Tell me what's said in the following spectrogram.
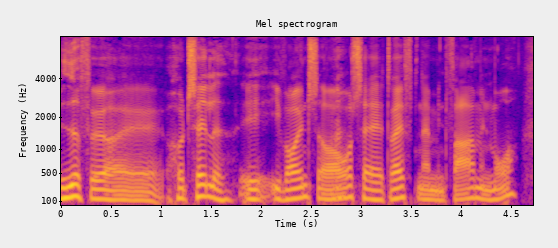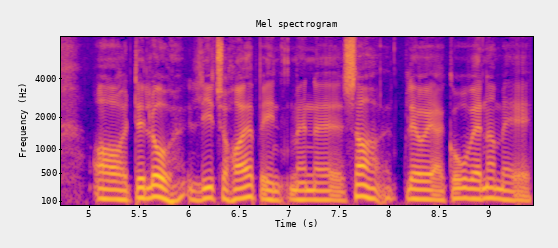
videreføre øh, hotellet i, i Vojens og ja. overtage driften af min far og min mor. Og det lå lige til højre ben, men øh, så blev jeg gode venner med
